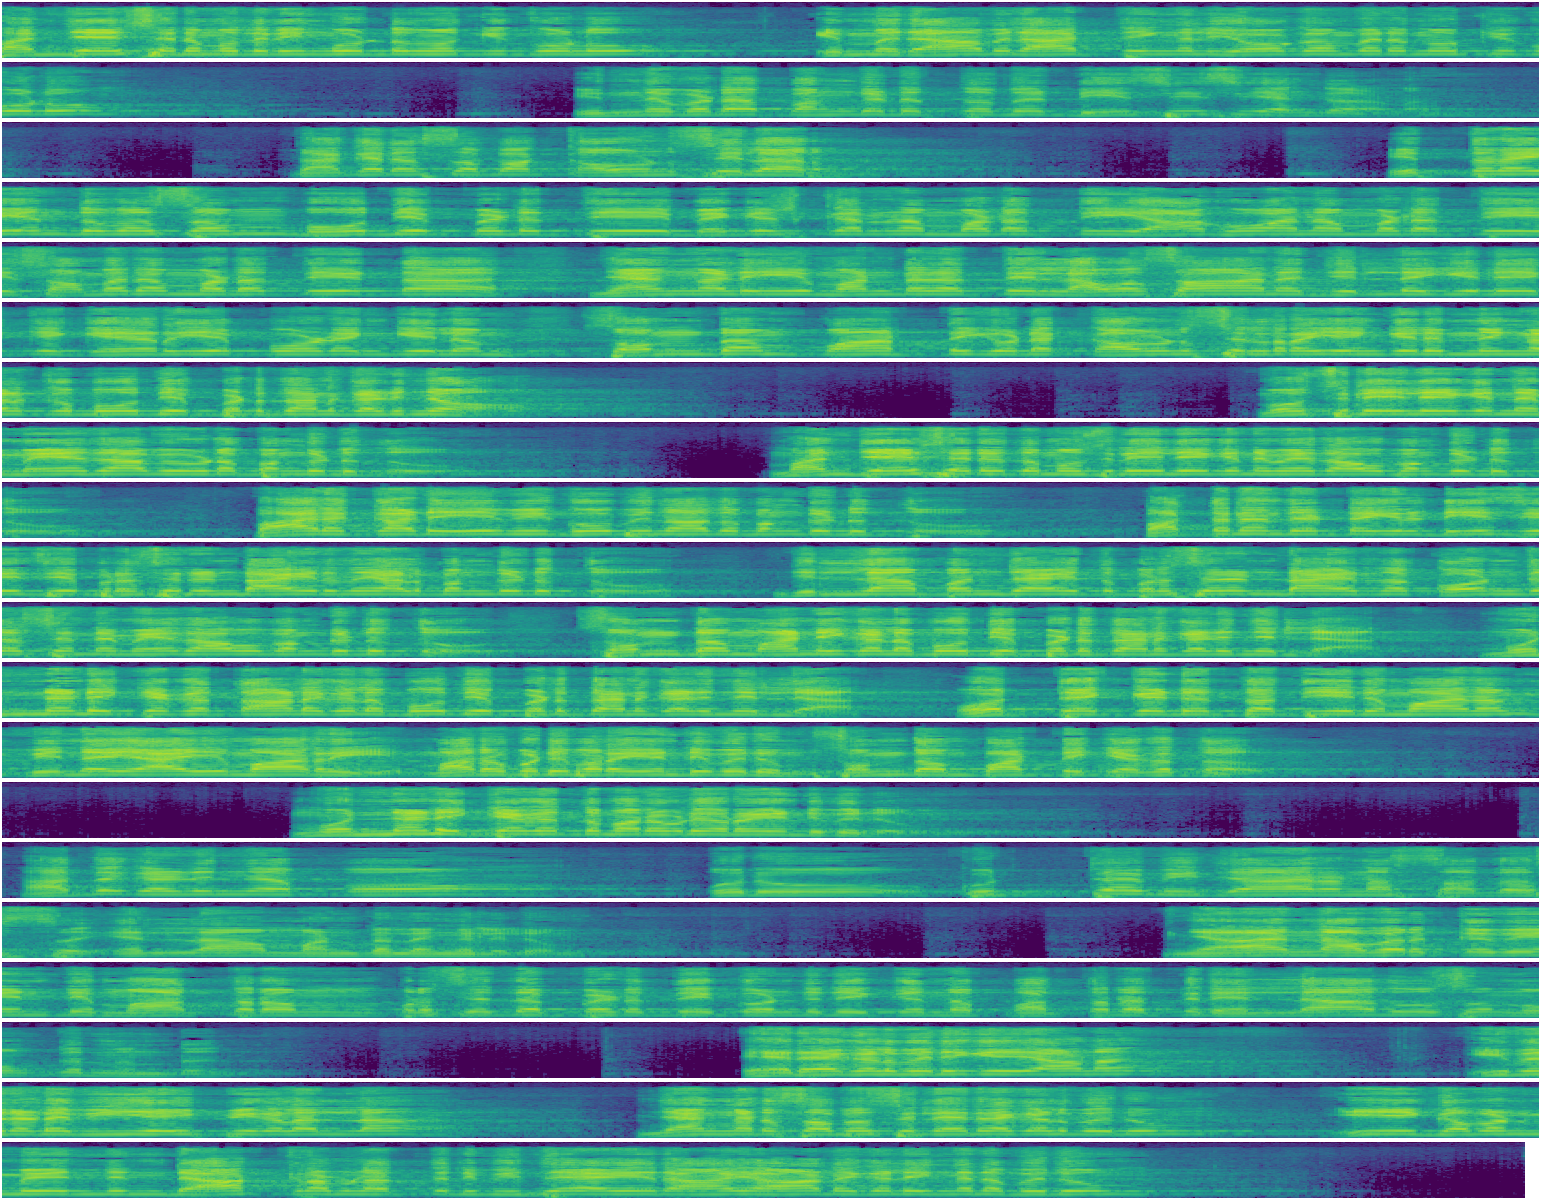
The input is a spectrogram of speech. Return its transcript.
മഞ്ചേശ്വരം മുതൽ ഇങ്ങോട്ട് നോക്കിക്കോളൂ. ഇന്ന് രാവിലെ ആറ്റിങ്ങൽ യോഗം വരെ നോക്കിക്കോളൂ. ഇന്നിവിടെ പങ്കെടുത്തത് ഡി സി സി അംഗമാണ്. നഗരസഭ കൗൺസിലർ. ഇത്രയും ദിവസം ബോധ്യപ്പെടുത്തി ബഹിഷ്കരണം നടത്തി ആഹ്വാനം നടത്തി സമരം നടത്തിയിട്ട് ഞങ്ങൾ ഈ മണ്ഡലത്തിൽ അവസാന ജില്ലയിലേക്ക് കയറിയപ്പോഴെങ്കിലും സ്വന്തം പാർട്ടിയുടെ കൗൺസിലറെയെങ്കിലും നിങ്ങൾക്ക് ബോധ്യപ്പെടുത്താൻ കഴിഞ്ഞോ? മുസ്ലിം ലീഗിന്റെ മേധാവി ഇവിടെ പങ്കെടുത്തു. മഞ്ചേശ്വരത്ത് മുസ്ലിം ലീഗിന്റെ നേതാവ് പങ്കെടുത്തു. പാലക്കാട് എ വി ഗോപിനാഥ് പങ്കെടുത്തു. പത്തനംതിട്ടയിൽ ഡി സി സി പ്രസിഡന്റ് ആയിരുന്നയാൾ പങ്കെടുത്തു. ജില്ലാ പഞ്ചായത്ത് പ്രസിഡന്റ് ആയിരുന്ന കോൺഗ്രസിന്റെ മേധാവ് പങ്കെടുത്തു. സ്വന്തം അണികളെ ബോധ്യപ്പെടുത്താൻ കഴിഞ്ഞില്ല. മുന്നണിക്കകത്ത് ആളുകളെ ബോധ്യപ്പെടുത്താൻ കഴിഞ്ഞില്ല. ഒറ്റയ്ക്കെടുത്ത തീരുമാനം വിനയായി മാറി. മറുപടി പറയേണ്ടി വരും. സ്വന്തം പാർട്ടിക്കകത്ത്. മുന്നണിക്കകത്ത് മറുപടി പറയേണ്ടി വരും. അത് കഴിഞ്ഞപ്പോ ഒരു കുറ്റവിചാരണ സദസ് എല്ലാ മണ്ഡലങ്ങളിലും. ഞാൻ അവർക്ക് വേണ്ടി മാത്രം പ്രസിദ്ധപ്പെടുത്തിക്കൊണ്ടിരിക്കുന്ന പത്രത്തിൽ എല്ലാ ദിവസവും നോക്കുന്നുണ്ട്. ഇരകൾ വരികയാണ്. ഇവരുടെ വി ഐ പികളല്ല ഞങ്ങളുടെ സദസ്സിൽ ഇരകൾ വരും. ഈ ഗവൺമെന്റിന്റെ ആക്രമണത്തിന് വിധേയരായ ആളുകൾ ഇങ്ങനെ വരും.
